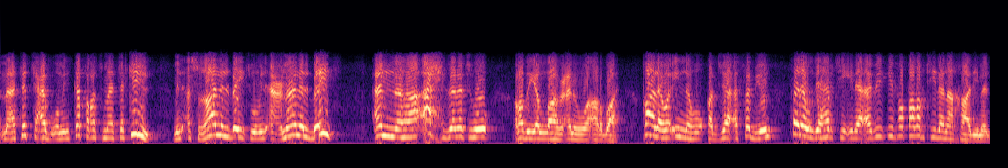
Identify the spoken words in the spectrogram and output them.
ما, تتعب ومن كثرة ما تكل من أشغال البيت ومن أعمال البيت أنها أحزنته رضي الله عنه وأرضاه. قال وإنه قد جاء سبي فلو ذهبت إلى أبيك فطلبت لنا خادما.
